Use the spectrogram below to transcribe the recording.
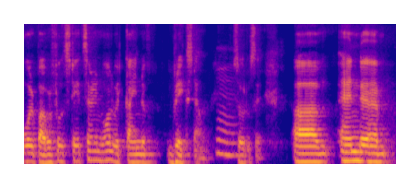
more powerful states are involved it kind of breaks down Mm. so to say. Um, and um,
